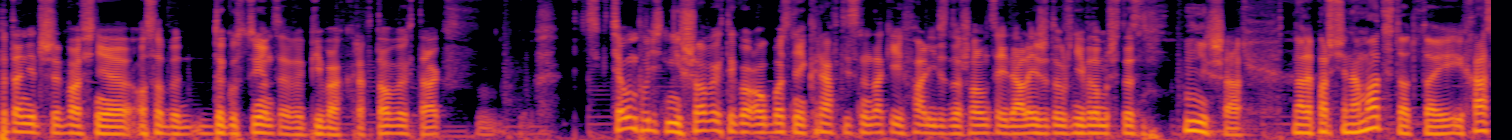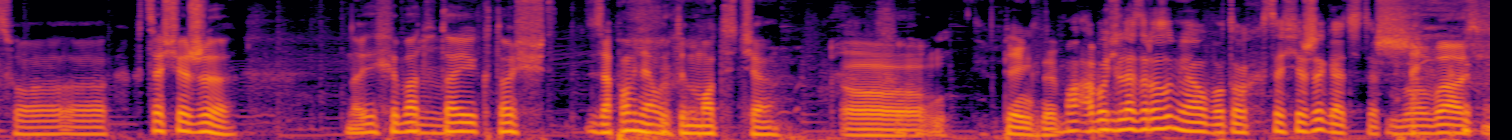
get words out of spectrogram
pytanie, czy właśnie osoby degustujące w piwach kraftowych, tak, chciałbym powiedzieć niszowych, tylko obecnie kraft jest na takiej fali wznoszącej dalej, że to już nie wiadomo, czy to jest nisza. No ale patrzcie na motto tutaj i hasło. E, chce się ży. No i chyba hmm. tutaj ktoś zapomniał o tym motcie. O, piękny. albo źle zrozumiał, bo to chce się żygać też. No właśnie,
